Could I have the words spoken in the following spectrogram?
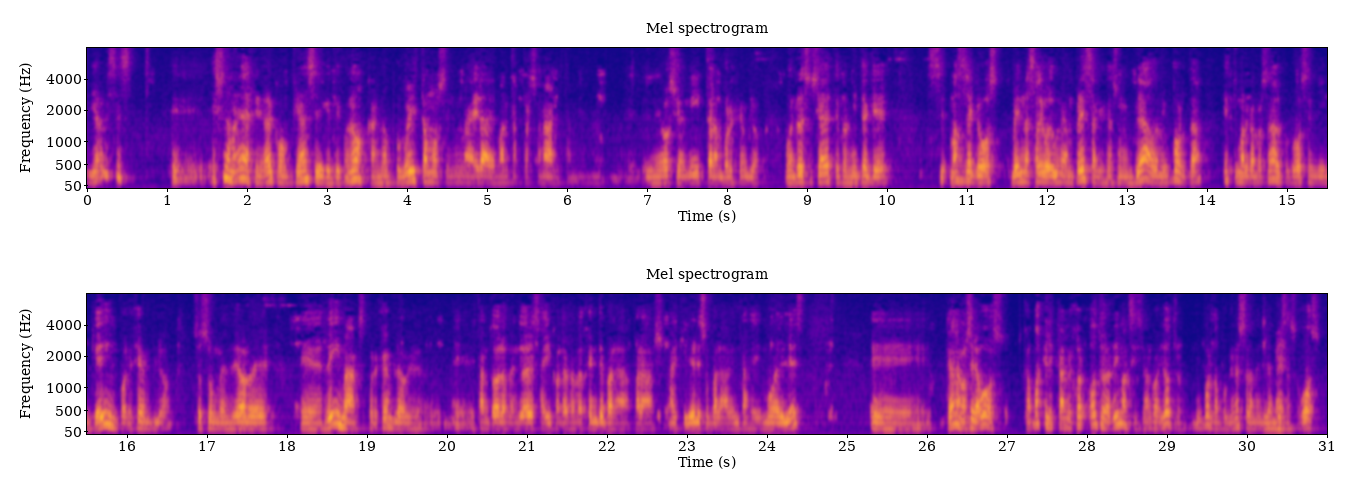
Y a veces eh, es una manera de generar confianza y de que te conozcan, ¿no? Porque hoy estamos en una era de marcas personales también. El, negocio en Instagram, por ejemplo, o en redes sociales te permite que, más allá que vos vendas algo de una empresa, que seas un empleado, no importa, es tu marca personal, porque vos en LinkedIn, por ejemplo, sos un vendedor de eh, Remax, por ejemplo, eh, están todos los vendedores ahí contratando gente para, para alquileres o para ventas de inmuebles, eh, te van a conocer a vos. Capaz que les cae mejor otro de Remax y se van con el otro, no importa, porque no es solamente la empresa, sos vos.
